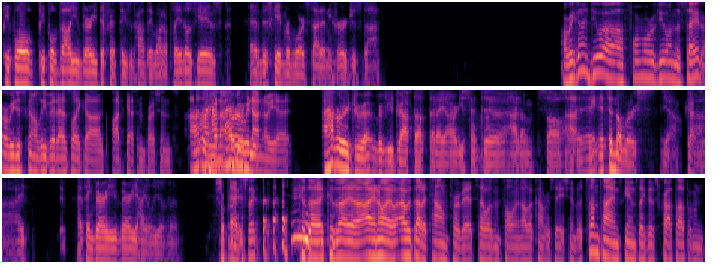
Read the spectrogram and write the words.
People people value very different things and how they want to play those games, and this game rewards that and encourages that. Are we going to do a formal review on the site, or are we just going to leave it as like uh, podcast impressions? I, or, I have, not, or do we not know yet? I have a re- review draft up that I already sent to Adam, so ah, uh, it's in the works. Yeah, gotcha. Uh, I, I think very, very highly of it. Surprised because yeah, because I, I, I know I, I, was out of town for a bit, so I wasn't following all the conversation. But sometimes games like this crop up and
